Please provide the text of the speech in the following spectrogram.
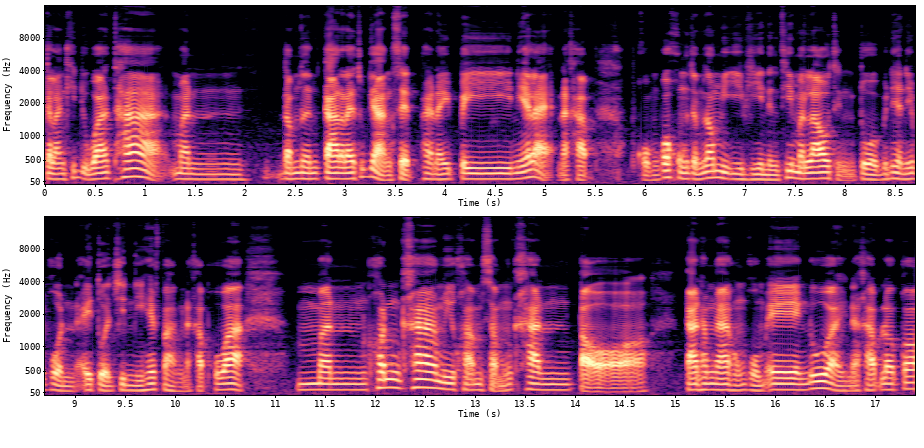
กำลังคิดอยู่ว่าถ้ามันดำเนินการอะไรทุกอย่างเสร็จภายในปีนี้แหละนะครับ ผมก็คงจะต้องมี EP หนึ่งที่มาเล่าถึงตัววิทยานิพนธ์ไอตัวชิ้นนี้ให้ฟังนะครับ เพราะว่ามันค่อนข้างมีความสำคัญต่อการทำงานของผมเองด้วยนะครับ แล้วก็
